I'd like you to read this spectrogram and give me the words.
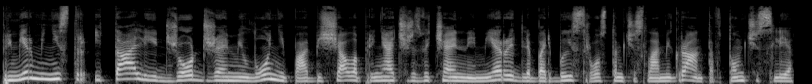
Премьер-министр Италии Джорджия Мелони пообещала принять чрезвычайные меры для борьбы с ростом числа мигрантов, в том числе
